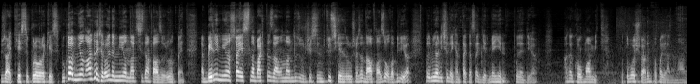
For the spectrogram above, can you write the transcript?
Güzel kestik vura vura kestik. Bu kadar milyon arkadaşlar oyunda milyonlar sizden fazla vuruyor unutmayın. Yani belli milyon sayısına baktığınız zaman onların düz vuruşu sizin bütün skilliniz vuruşlarınızdan daha fazla olabiliyor. Böyle milyon içindeyken takasa girmeyin. Bu ne diyor? Kanka Kog'Maw mid. Botu boş verdim topa geldim abi.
